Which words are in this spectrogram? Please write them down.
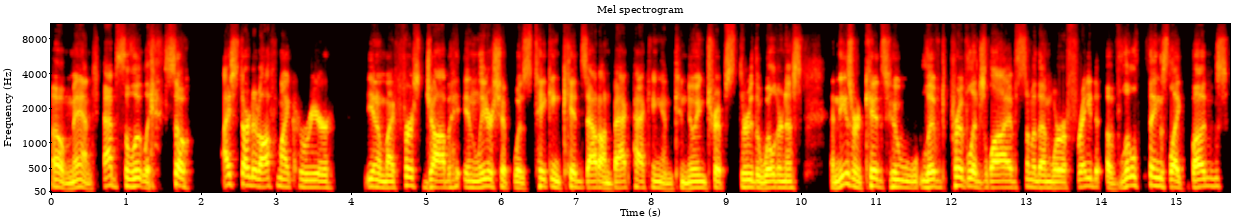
Oh, man, absolutely. So, I started off my career, you know, my first job in leadership was taking kids out on backpacking and canoeing trips through the wilderness. And these were kids who lived privileged lives. Some of them were afraid of little things like bugs,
